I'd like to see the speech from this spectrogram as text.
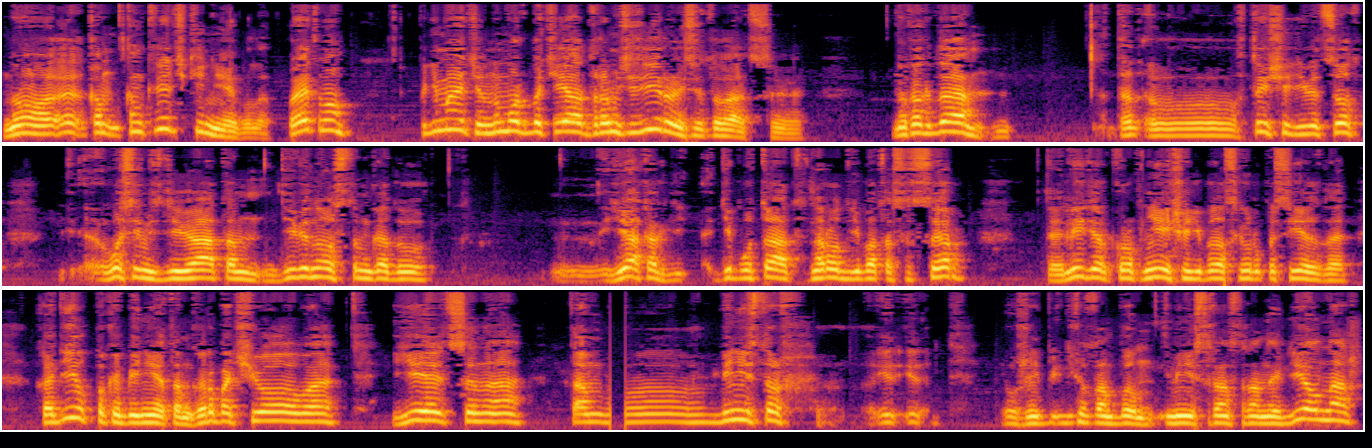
Но э, кон- конкретики не было. Поэтому, понимаете, ну, может быть, я драматизирую ситуацию, но когда в 1989-90 году я, как депутат, народный депутат СССР, лидер крупнейшей депутатской группы съезда, ходил по кабинетам Горбачева, Ельцина, там э, министров, уже никто там был, министр иностранных дел наш,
